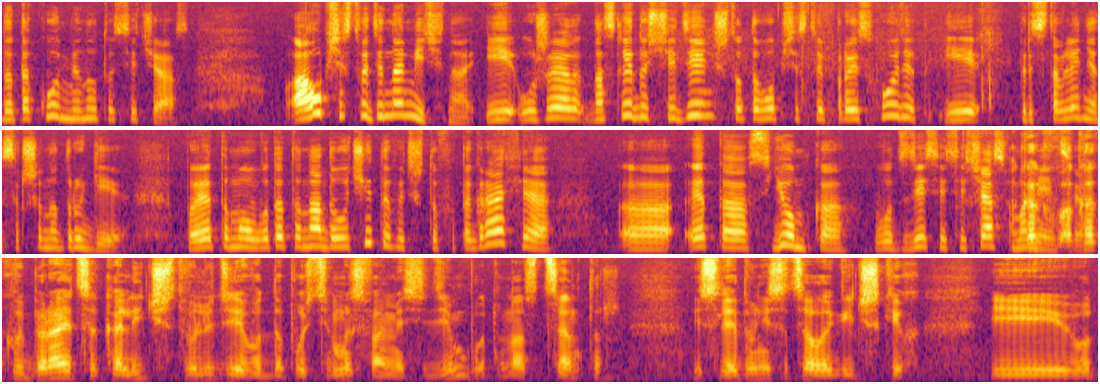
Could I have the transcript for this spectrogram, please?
на такую минуту сейчас. А общество динамично, и уже на следующий день что-то в обществе происходит, и представления совершенно другие. Поэтому вот это надо учитывать, что фотография э, это съемка вот здесь и сейчас в а моменте. Как, а как выбирается количество людей? Вот, допустим, мы с вами сидим, вот у нас центр исследований социологических, и вот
